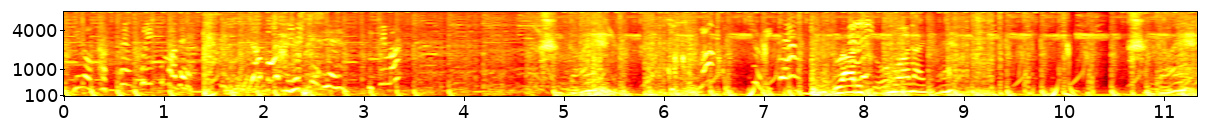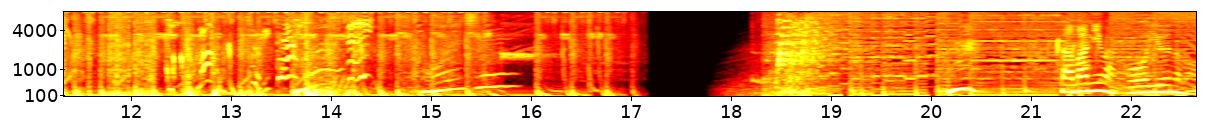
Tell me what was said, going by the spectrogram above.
次の作戦区域まで。火力支援悪く思わないでね。たまにはこういうのも。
